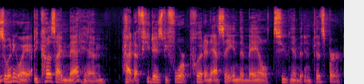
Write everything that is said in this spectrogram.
So anyway, because I met him, had a few days before put an essay in the mail to him in Pittsburgh.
